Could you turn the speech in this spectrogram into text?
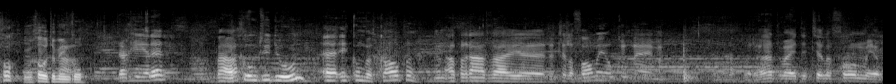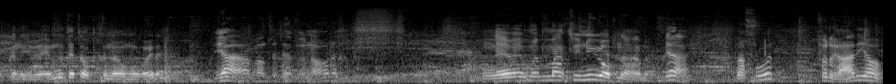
Goh, een grote winkel. Dag heren, Wat wat komt u doen? Eh, ik kom wat kopen. Een apparaat waar je de telefoon mee op kunt nemen. Een apparaat waar je de telefoon mee op kan nemen. En moet dat opgenomen worden? Ja, want dat hebben we nodig. Nee, maar maakt u nu opname? Ja, Waarvoor? Voor de radio.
